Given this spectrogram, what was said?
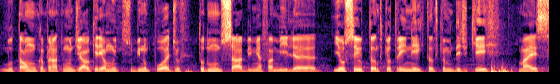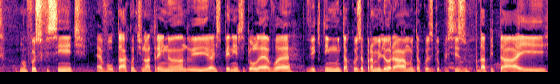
lutar um campeonato mundial, queria muito subir no pódio. Todo mundo sabe, minha família, e eu sei o tanto que eu treinei, tanto que eu me dediquei, mas não foi suficiente. É voltar, continuar treinando e a experiência que eu levo é ver que tem muita coisa para melhorar, muita coisa que eu preciso adaptar e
